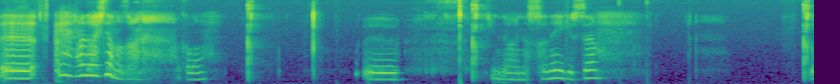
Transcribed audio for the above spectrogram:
Ee, hadi başlayalım o zaman. Bakalım. Ee, şimdi aynısı neye girsem? Ee,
